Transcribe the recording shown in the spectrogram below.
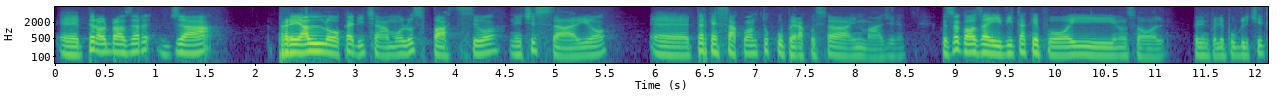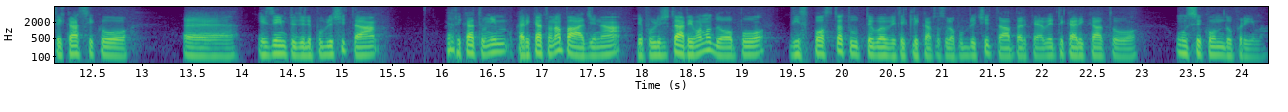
eh, però il browser già prealloca diciamo, lo spazio necessario eh, perché sa quanto occuperà questa immagine. Questa cosa evita che poi, non so, per esempio le pubblicità, il classico eh, esempio delle pubblicità, caricate, un, caricate una pagina, le pubblicità arrivano dopo, vi sposta tutto e voi avete cliccato sulla pubblicità perché avete caricato un secondo prima.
